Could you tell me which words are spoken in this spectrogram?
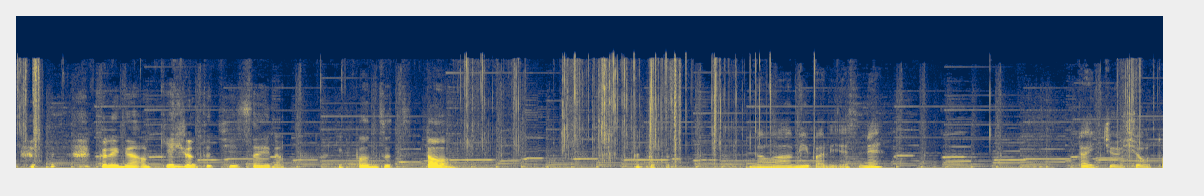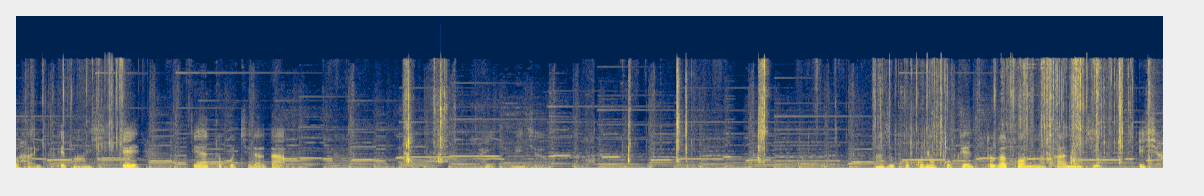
これが大きいのと小さいの。一本ずつと、あとこれ縄編み針ですね。大中小と入ってまして、であとこちらがはいメジャー。まずここのポケットがこんな感じ。よいしょ。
